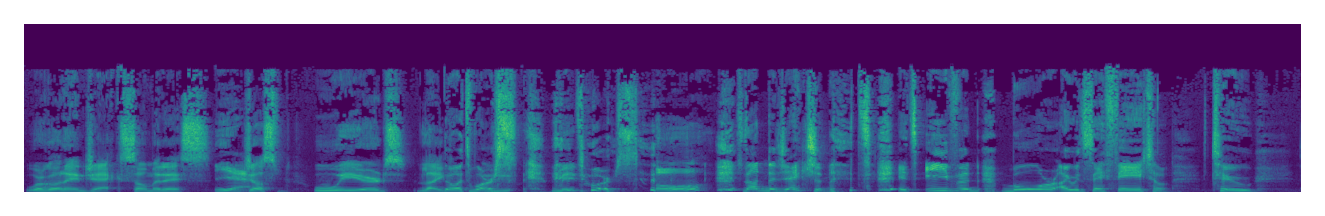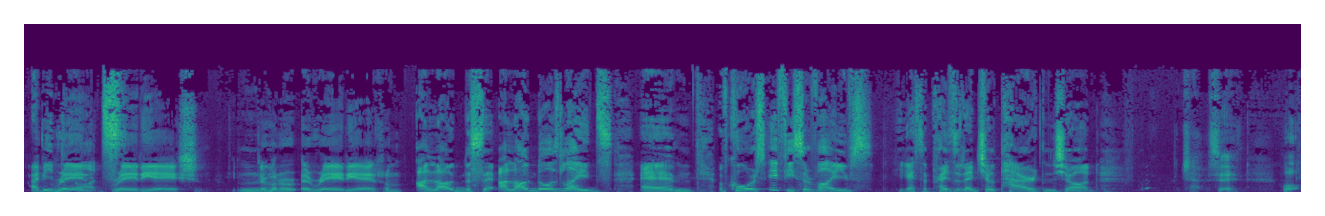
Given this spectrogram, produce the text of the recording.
We're going to inject some of this. Yeah. Just weird, like. No, it's worse. m- mid- it's worse. oh? It's not an injection. It's, it's even more, I would say, fatal to, I mean, Radi- radiation. They're going to irradiate him. along the along those lines. Um, of course, if he survives, he gets a presidential pardon, Sean. What,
